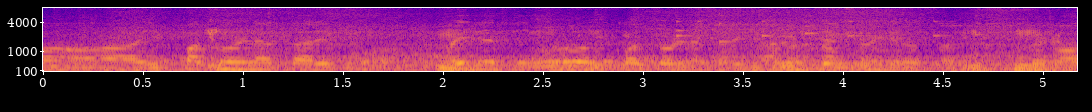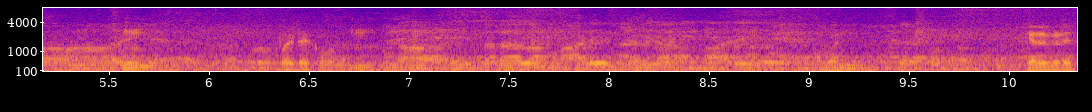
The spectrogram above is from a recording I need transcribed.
ಇಪ್ಪತ್ತೇಳನೇ ತಾರೀಕು ಐದನೇ ತಿಂಗಳು ಇಪ್ಪತ್ತೇಳನೇ ತಾರೀಕು ನಾನು ಅಧ್ಯಕ್ಷ ಆಗಿರೋದು ಸರ್ ಈ ಥರ ಎಲ್ಲ ಮಾಡಿ ಮಾಡಿ ಕೆಳಗಡೆ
